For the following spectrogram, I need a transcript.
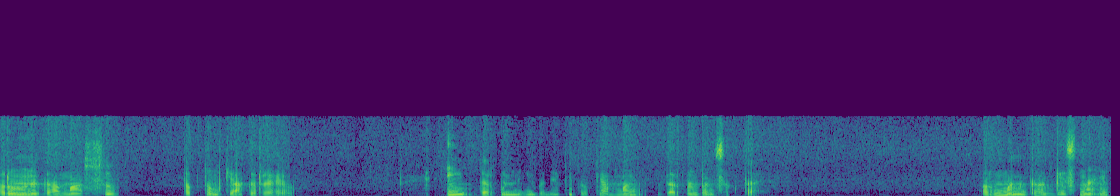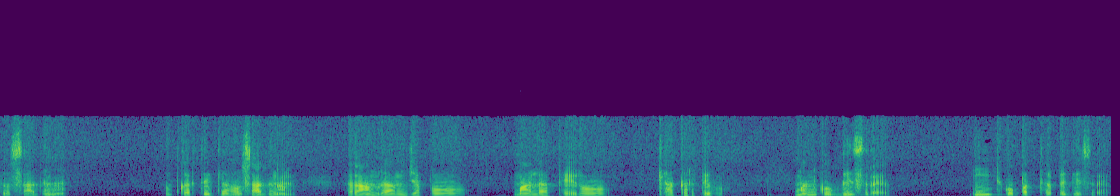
और उन्होंने कहा मासु तब तुम क्या कर रहे हो? ईंट दर्पण नहीं बनेगी तो क्या मन दर्पण बन सकता है? और मन का घिसना ही तो साधना है। तुम करते क्या हो साधना में? राम राम जपो, माला फेरो, क्या करते हो? मन को घिस रहे हो, ईंट को पत्थर पे घिस रहे हो।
